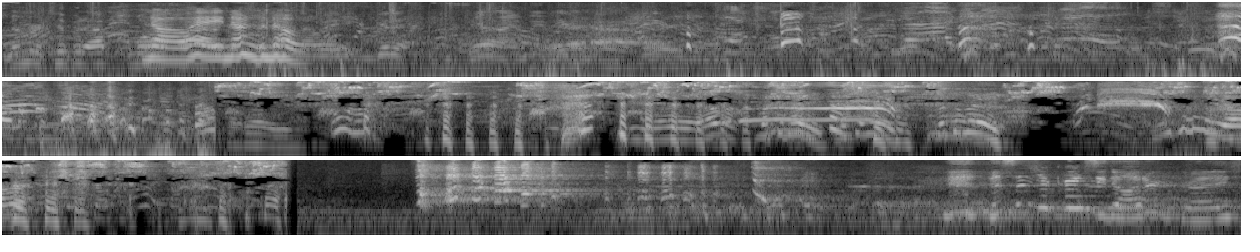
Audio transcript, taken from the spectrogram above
Remember, tip it up. No, hey, no, no, no. Get it. Yeah, yeah. There you go. Look at me! Look at me! Look at me! This is your crazy daughter, Christ.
